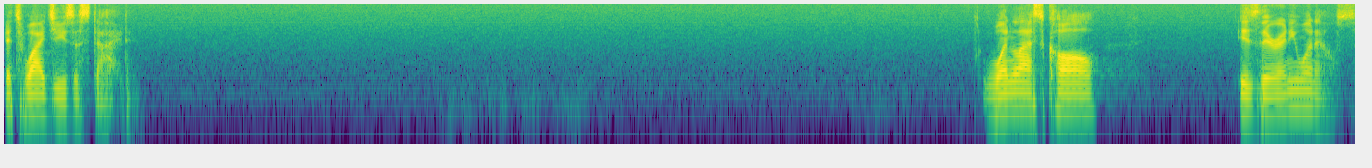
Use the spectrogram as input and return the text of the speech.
It's why Jesus died. One last call. Is there anyone else?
